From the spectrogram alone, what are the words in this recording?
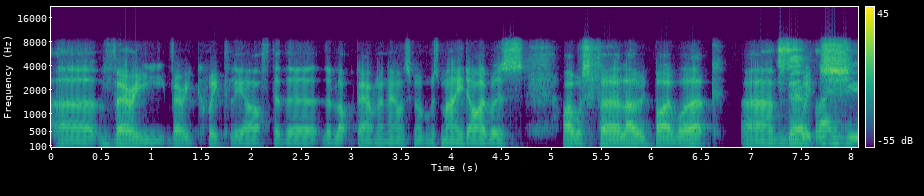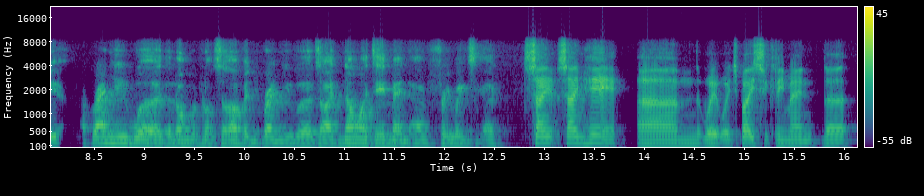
uh, very very quickly after the the lockdown announcement was made, I was I was furloughed by work. Um, it's a which brand new a brand new word, along with lots of other brand new words I had no idea meant uh, three weeks ago. same same here. Um, which basically meant that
